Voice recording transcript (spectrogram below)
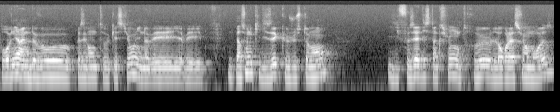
Pour revenir à une de vos précédentes questions, il y, en avait, il y avait une personne qui disait que justement, il faisait la distinction entre leur relation amoureuse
